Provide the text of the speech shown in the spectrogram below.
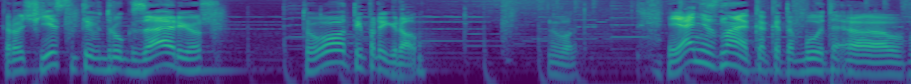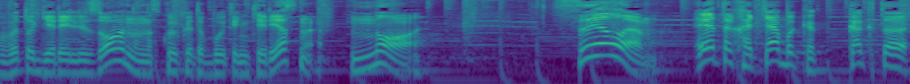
Короче, если ты вдруг заорешь, то ты проиграл. Вот. Я не знаю, как это будет э, в итоге реализовано, насколько это будет интересно, но в целом это хотя бы как- как-то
